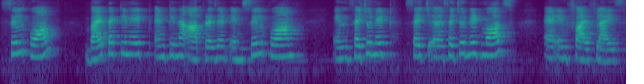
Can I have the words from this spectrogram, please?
silkworm, bipectinate antenna are present in silkworm, in saturnate, uh, saturnate moths and in fireflies.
